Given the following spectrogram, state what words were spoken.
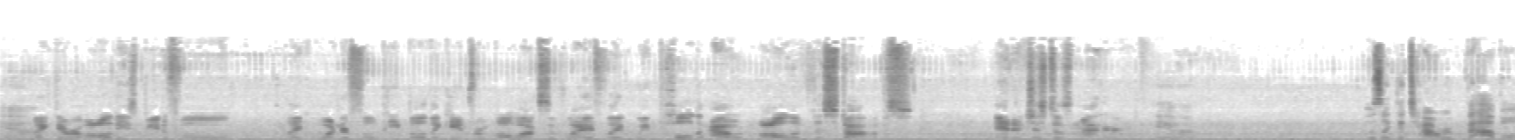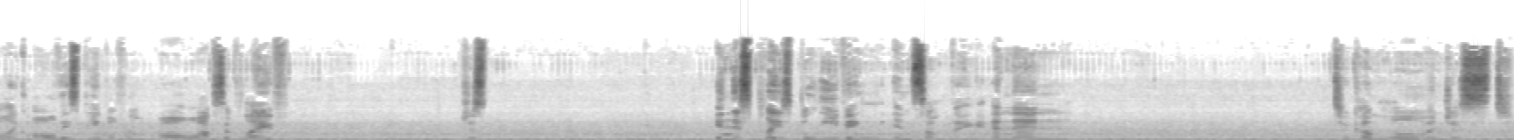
Yeah. Like there were all these beautiful, like wonderful people that came from all walks of life. Like we pulled out all of the stops, and it just doesn't matter. Yeah. It was like the Tower of Babel, like all these people from all walks of life just in this place believing in something and then to come home and just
